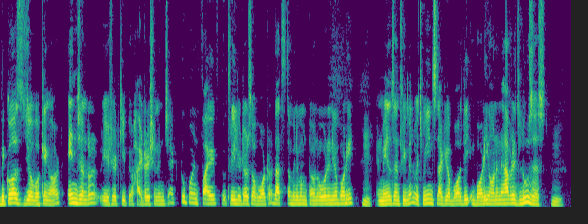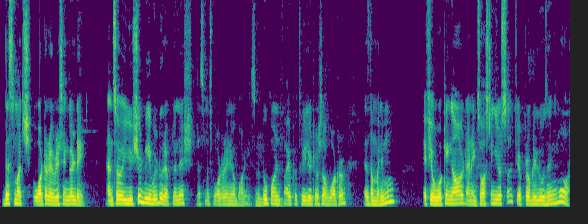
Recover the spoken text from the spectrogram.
because you're working out in general you should keep your hydration in check. 2.5 to 3 liters of water that's the minimum turnover in your body hmm. in males and female which means that your body body on an average loses hmm. this much water every single day. And so you should be able to replenish this much water in your body. So hmm. 2.5 to 3 liters of water is the minimum. If you're working out and exhausting yourself you're probably losing more.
